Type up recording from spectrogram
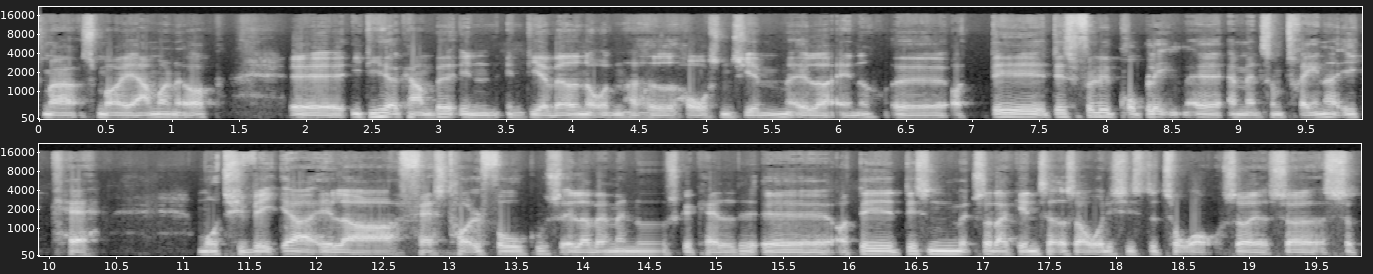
smør, smør ærmerne op øh, i de her kampe, end, end de har været, når den har heddet Horsens hjemme eller andet. Øh, og det, det er selvfølgelig et problem, øh, at man som træner ikke kan motivere eller fastholde fokus, eller hvad man nu skal kalde det. Øh, og det, det er sådan et mønster, der har gentaget sig over de sidste to år, så, så, så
